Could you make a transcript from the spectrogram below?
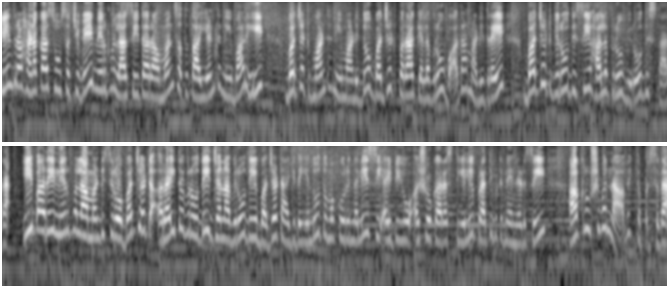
ಕೇಂದ್ರ ಹಣಕಾಸು ಸಚಿವೆ ನಿರ್ಮಲಾ ಸೀತಾರಾಮನ್ ಸತತ ಎಂಟನೇ ಬಾರಿ ಬಜೆಟ್ ಮಂಡನೆ ಮಾಡಿದ್ದು, ಬಜೆಟ್ ಪರ ಕೆಲವರು ವಾದ ಮಾಡಿದರೆ ಬಜೆಟ್ ವಿರೋಧಿಸಿ ಹಲವರು ವಿರೋಧಿಸುತ್ತಾರೆ ಈ ಬಾರಿ ನಿರ್ಮಲಾ ಮಂಡಿಸಿರೋ ಬಜೆಟ್ ರೈತ ವಿರೋಧಿ, ಜನ ವಿರೋಧಿ ಬಜೆಟ್ ಆಗಿದೆ ಎಂದು ತುಮಕೂರಿನಲ್ಲಿ ಸಿಐಟಿಯು ಅಶೋಕ ರಸ್ತೆಯಲ್ಲಿ ಪ್ರತಿಭಟನೆ ನಡೆಸಿ ಆಕ್ರೋಶವನ್ನ ವ್ಯಕ್ತಪಡಿಸಿದೆ.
